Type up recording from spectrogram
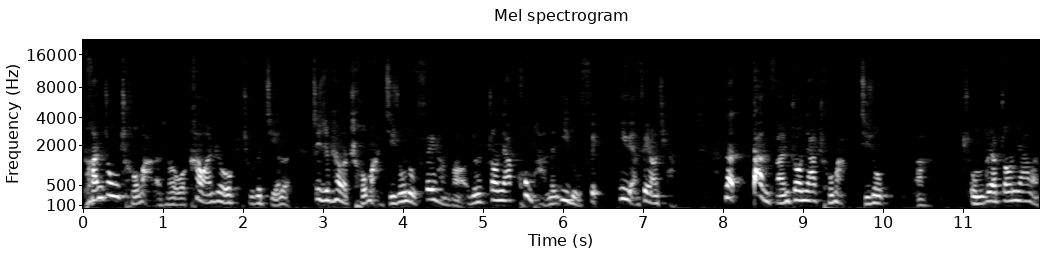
盘中筹码的时候，我看完之后我给出一个结论：这支票的筹码集中度非常高，就是庄家控盘的意度非意愿非常强。那但凡庄家筹码集中啊，我们不叫庄家吧，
